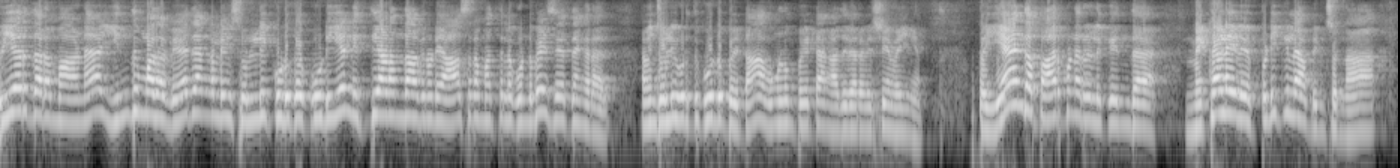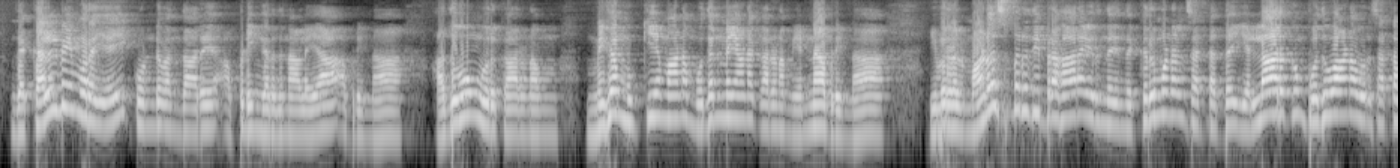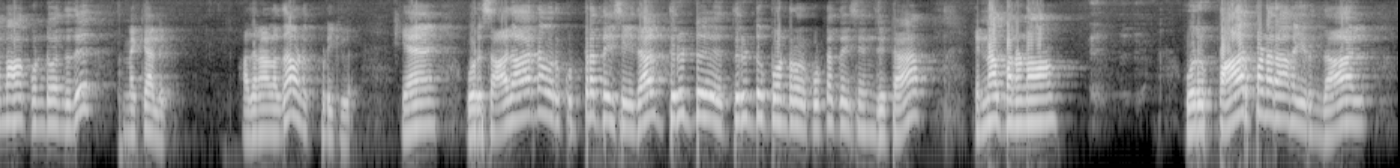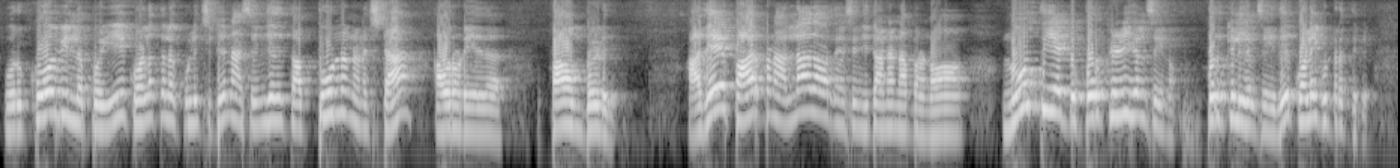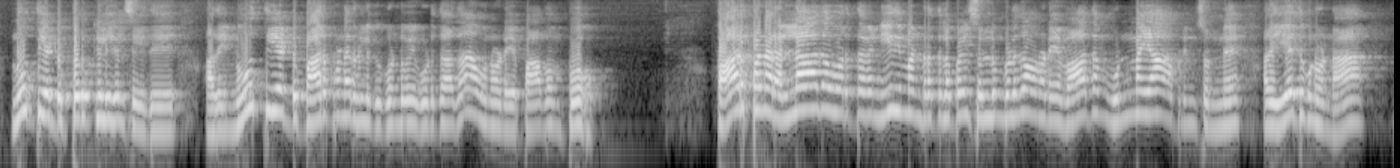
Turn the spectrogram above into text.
உயர்தரமான இந்து மத வேதங்களை சொல்லி கொடுக்கக்கூடிய நித்யானந்தாவினுடைய ஆசிரமத்துல கொண்டு போய் சேர்த்தேங்கிறாரு. அவன் சொல்லி கொடுத்து கூட்டு போயிட்டான் அவங்களும் போயிட்டாங்க அது வேற விஷயம் வைங்க. இப்ப ஏன் இந்த பார்ப்பனர்களுக்கு இந்த மெக்காலேவை பிடிக்கல அப்படின்னு சொன்னா இந்த கல்வி முறையை கொண்டு வந்தாரு அப்படிங்கிறதுனாலயா அப்படின்னா அதுவும் ஒரு காரணம். மிக முக்கியமான முதன்மையான காரணம் என்ன அப்படின்னா இவர்கள் மனுஸ்மிருதி பிரகாரம் இருந்த இந்த கிரிமினல் சட்டத்தை எல்லாருக்கும் பொதுவான ஒரு சட்டமாக கொண்டு வந்தது மெக்காலே. அதனால தான் அவனுக்கு பிடிக்கல. ஏன்? ஒரு சாதாரண ஒரு குற்றத்தை செய்தால் திருட்டு திருட்டு போன்ற ஒரு குற்றத்தை செஞ்சுட்டா என்ன பண்ணணும்? ஒரு பார்ப்பனராக இருந்தால் ஒரு கோவிலில் போய் குளத்துல குளிச்சுட்டு நான் செஞ்சது தப்புன்னு நினச்சிட்டா அவருடைய பாவம் போயிடுது. அதே பார்ப்பன அல்லாத ஒருத்தன் செஞ்சுட்டான்னு என்ன பண்ணணும்? நூத்தி எட்டு பொற்கிழிகள் செய்யணும். பொற்கிழிகள் செய்து கொலை குற்றத்துக்கு. நூத்தி எட்டு பொற்கிழிகள் செய்து அதை நூத்தி எட்டு பார்ப்பனர்களுக்கு கொண்டு போய் கொடுத்தாதான் அவனுடைய பாவம் போகும். பார்ப்பனர் அல்லாத ஒருத்தவன் நீதிமன்றத்துல போய் சொல்லும் பொழுது அவனுடைய வாதம் உண்மையா அப்படின்னு சொன்னு அதை ஏத்துக்கணும்னா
